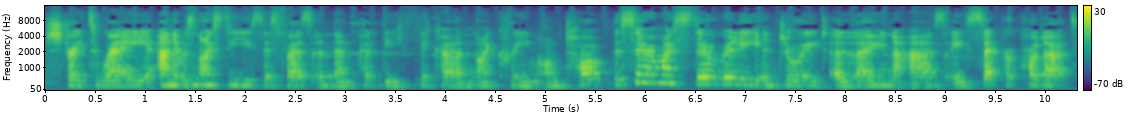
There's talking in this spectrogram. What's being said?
straight away and it was nice to use this first and then put the thicker night cream on top. The serum I still really enjoyed alone as a separate product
